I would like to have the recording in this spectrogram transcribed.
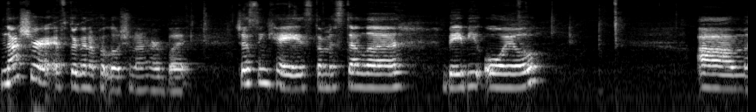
Not sure if they're going to put lotion on her, but just in case the Mustela baby oil um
